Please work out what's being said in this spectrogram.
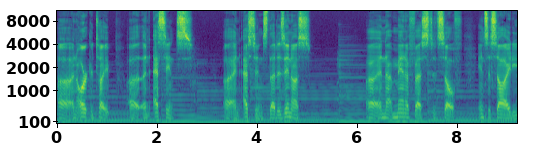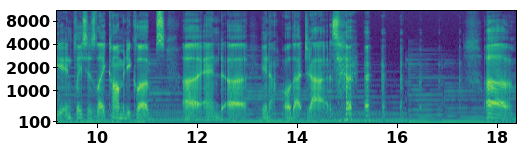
an archetype uh, an essence, uh, an essence that is in us, uh, and that manifests itself in society in places like comedy clubs uh, and uh, you know all that jazz. um,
